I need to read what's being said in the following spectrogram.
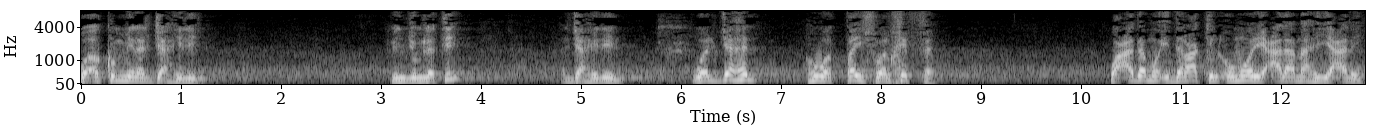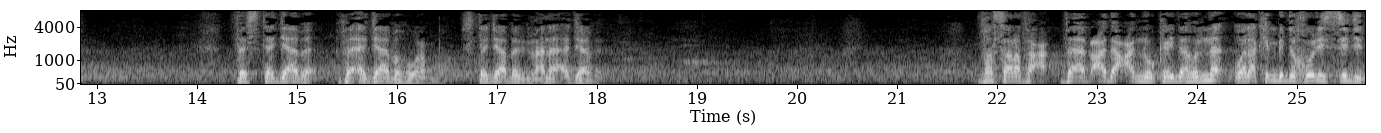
وأكن من الجاهلين. من جملة الجاهلين. والجهل هو الطيش والخفة. وعدم إدراك الأمور على ما هي عليه. فاستجاب فأجابه ربه. استجاب بمعنى أجاب. فصرف فأبعد عنه كيدهن ولكن بدخول السجن.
